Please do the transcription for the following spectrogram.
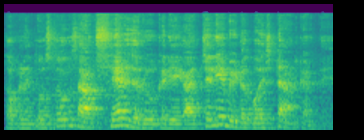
तो अपने दोस्तों के साथ शेयर ज़रूर करिएगा। चलिए वीडियो को स्टार्ट करते हैं।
